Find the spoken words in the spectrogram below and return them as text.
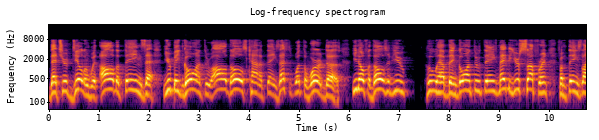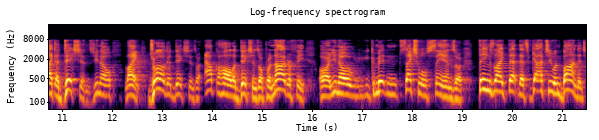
that you're dealing with, all the things that you've been going through, all those kind of things. That's what the word does. You know, for those of you who have been going through things. Maybe you're suffering from things like addictions, you know, like drug addictions or alcohol addictions or pornography or, you know, committing sexual sins or things like that that's got you in bondage.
